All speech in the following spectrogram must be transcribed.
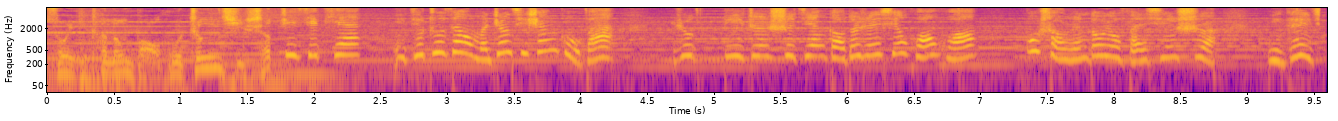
所以他能保护蒸汽山。这些天你就住在我们蒸汽山谷吧。如地震事件搞得人心惶惶，不少人都有烦心事，你可以去。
